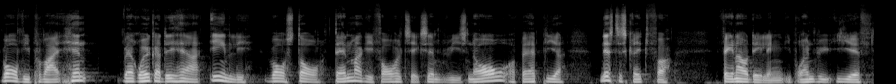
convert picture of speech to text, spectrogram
Hvor vi er på vej hen? Hvad rykker det her egentlig? Hvor står Danmark i forhold til eksempelvis Norge? Og hvad bliver næste skridt for fanafdelingen i Brøndby IF.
